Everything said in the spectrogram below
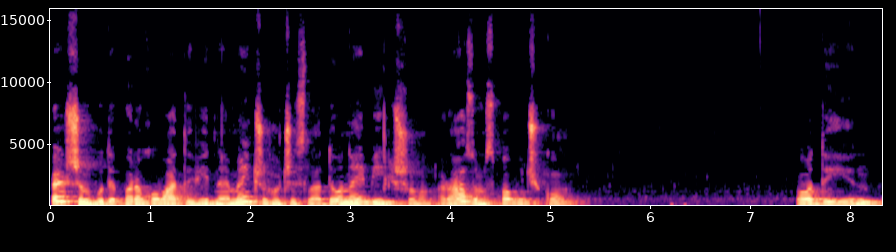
Першим буде порахувати від найменшого числа до найбільшого разом з павучком. Один,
